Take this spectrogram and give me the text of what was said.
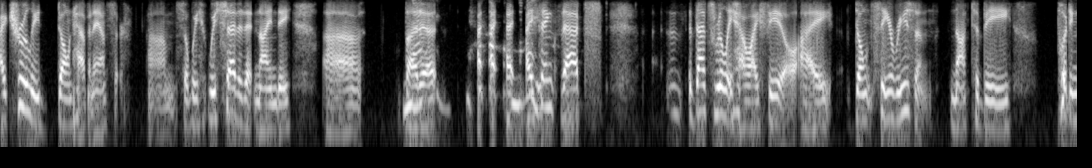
I truly don't have an answer. Um, so we, we set it at 90. Uh, but uh, nice. uh, I, I, nice. I think that's, that's really how I feel. I don't see a reason not to be putting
